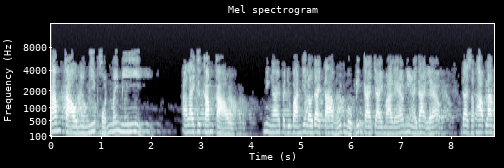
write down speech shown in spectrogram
กรรมเก่าเนี่ยมีผลไม่มี อะไรคือกรรมเก่านี่ไงปัจจุบันที่เราได้ตาหูจมูกลิ้นกายใจมาแล้ว นี่ไงได้แล้ว ได้สภาพร่าง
